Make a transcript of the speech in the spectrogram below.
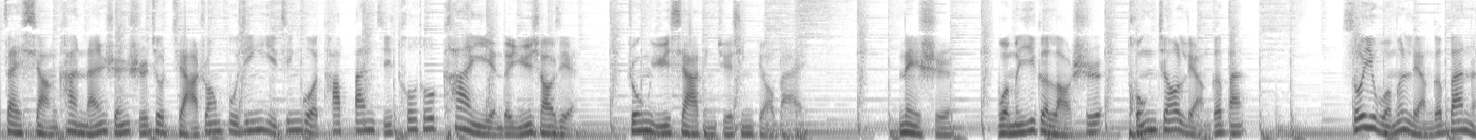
在想看男神时就假装不经意经过他班级偷偷看一眼的于小姐，终于下定决心表白。那时，我们一个老师同教两个班，所以我们两个班呢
